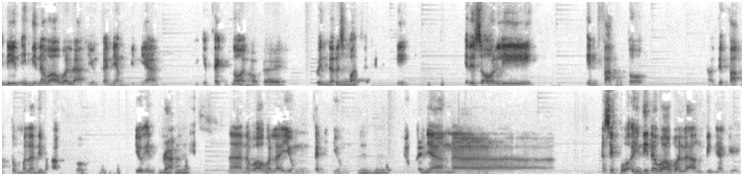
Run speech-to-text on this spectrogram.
hindi hindi nawawala yung kaniyang binyag, yung effect noon. Okay. When the responsibility. Mm-hmm. It is only in facto. Uh, de facto pala, de facto. Yung in practice mm-hmm. na nawawala yung yung mm-hmm. yung kanyang uh, kasi po, hindi nawawala ang binyag eh.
